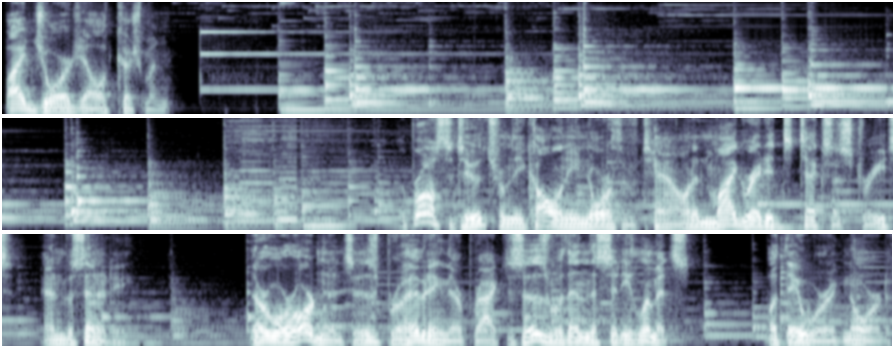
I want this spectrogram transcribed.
by George L. Cushman. Prostitutes from the colony north of town had migrated to Texas Street and vicinity. There were ordinances prohibiting their practices within the city limits, but they were ignored.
